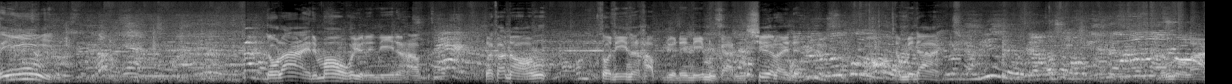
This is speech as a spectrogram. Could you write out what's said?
นี่ โดราไอนิมอลก็อยู่ในนี้นะครับ แล้วก็น้องตัวนี้นะครับอยู่ในนี้เหมือนกัน ชื่ออะไรเนี่ยจำไม่ได้ น้องโดรา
